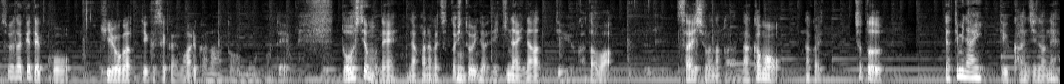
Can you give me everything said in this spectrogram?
それだけでこう、広がっていく世界もあるかなとは思うので、どうしてもね、なかなかちょっと一人ではできないなっていう方は、最初はなんか仲間を、なんかちょっとやってみないっていう感じのね、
